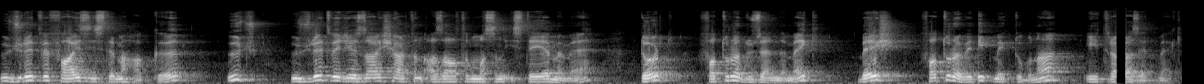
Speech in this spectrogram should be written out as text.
Ücret ve faiz isteme hakkı. 3. Ücret ve cezai şartın azaltılmasını isteyememe. 4. Fatura düzenlemek. 5. Fatura ve tip mektubuna itiraz etmek.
